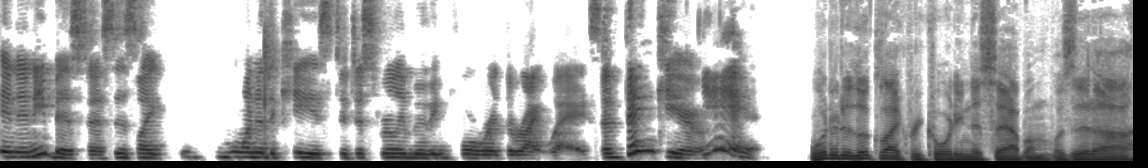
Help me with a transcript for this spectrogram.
in any business is like one of the keys to just really moving forward the right way. So thank you. yeah What did it look like recording this album? Was it uh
